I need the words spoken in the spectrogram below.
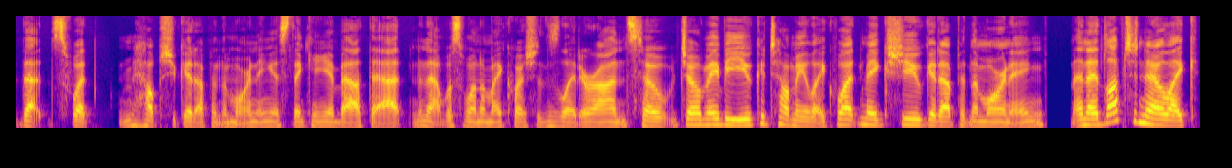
that's what helps you get up in the morning is thinking about that. And that was one of my questions later on. So, Joe, maybe you could tell me, like, what makes you get up in the morning? And I'd love to know, like,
